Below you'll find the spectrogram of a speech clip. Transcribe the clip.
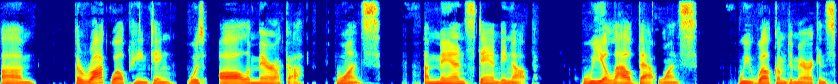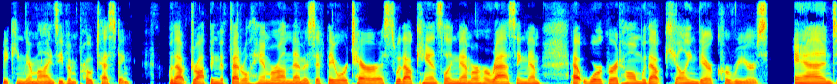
um, the Rockwell painting was All America once, a man standing up. We allowed that once. We welcomed Americans speaking their minds, even protesting, without dropping the federal hammer on them as if they were terrorists, without canceling them or harassing them at work or at home, without killing their careers. And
